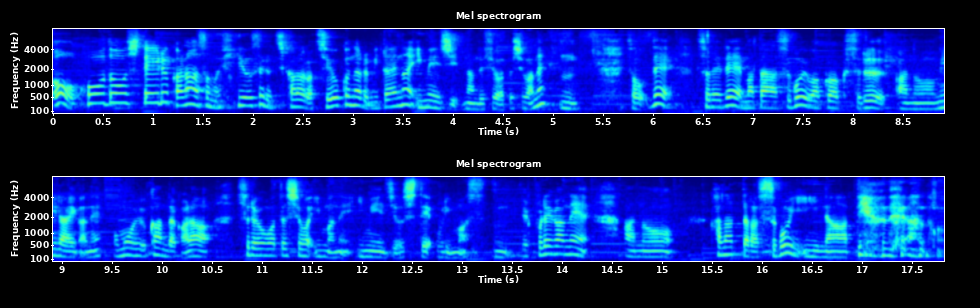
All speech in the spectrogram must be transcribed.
を行動しているからその引き寄せる力が強くなるみたいなイメージなんですよ私はね。うん、そうでそれでまたすごいワクワクするあの未来がね思い浮かんだからそれを私は今ねイメージをしております。うん、でこれがねあの叶ったらすごいいいなっていうね あの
